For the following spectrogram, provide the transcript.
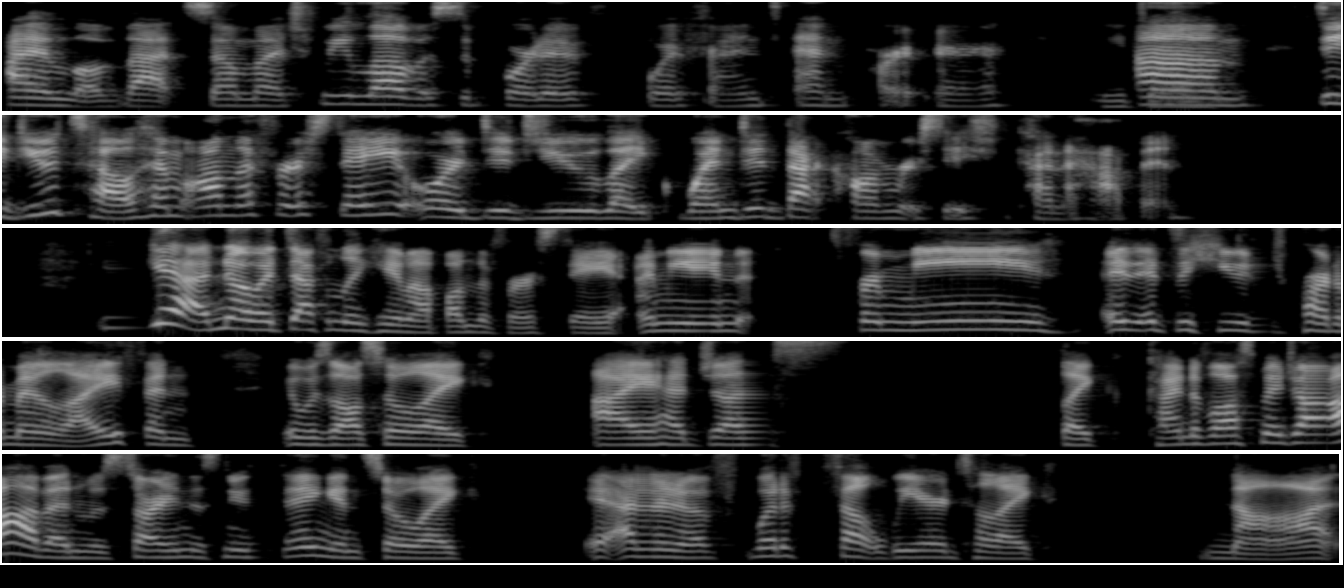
I love that so much. We love a supportive boyfriend and partner. Um, did you tell him on the first date or did you like when did that conversation kind of happen? Yeah, no, it definitely came up on the first date. I mean, for me, it, it's a huge part of my life. And it was also like I had just like kind of lost my job and was starting this new thing. And so like I don't know, if would have felt weird to like not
